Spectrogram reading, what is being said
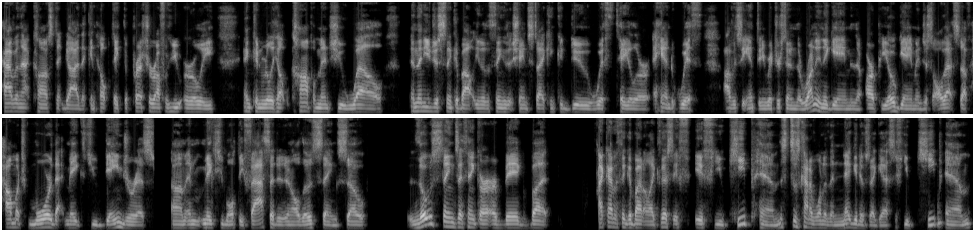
having that constant guy that can help take the pressure off of you early and can really help complement you well. And then you just think about, you know, the things that Shane Steichen could do with Taylor and with obviously Anthony Richardson in the running the game and the RPO game and just all that stuff, how much more that makes you dangerous um, and makes you multifaceted and all those things. So those things I think are, are big, but I kind of think about it like this: if if you keep him, this is kind of one of the negatives, I guess. If you keep him,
